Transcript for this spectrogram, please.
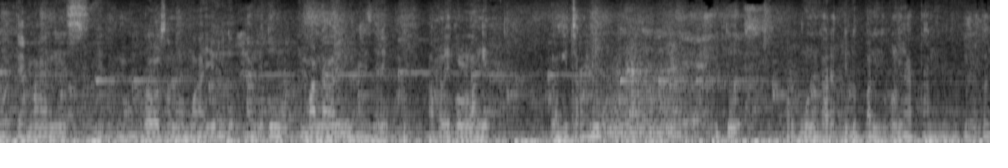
buat teh manis gitu. Ngobrol sama Om Ayu di depan. Itu pemandangannya beneran jadi apalagi kalau langit lagi cerah nih itu perkebunan karet di depan itu kelihatan gitu. Kelihatan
